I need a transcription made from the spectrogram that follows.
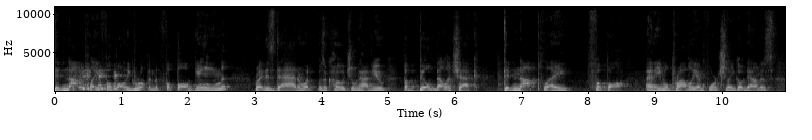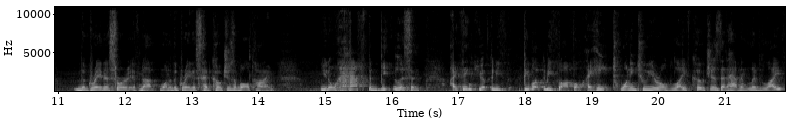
did not play football. He grew up in the football game, right? His dad and what was a coach and what have you. But Bill Belichick did not play football, and he will probably, unfortunately, go down as the greatest, or if not one of the greatest head coaches of all time. You don't have to be. Listen, I think you have to be. People have to be thoughtful. I hate 22 year old life coaches that haven't lived life.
